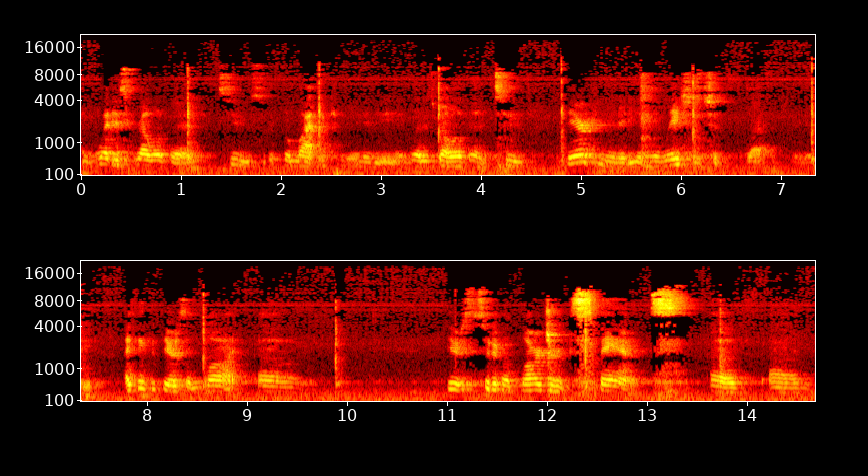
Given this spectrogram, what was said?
what is relevant to sort of the Latin community and what is relevant to their community in relationship to the Latin community. I think that there's a lot. Um, there's sort of a larger expanse of, um,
